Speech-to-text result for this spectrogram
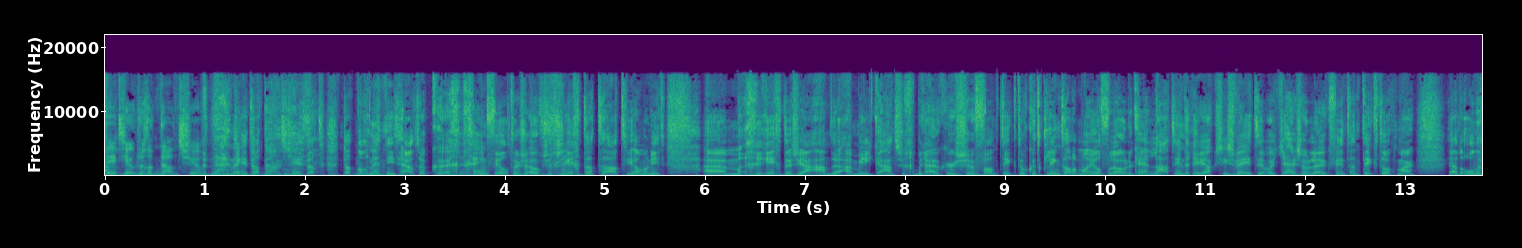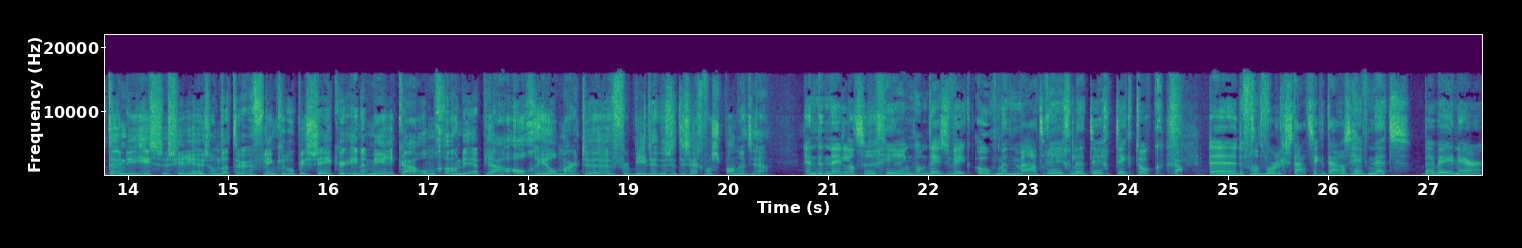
Deed hij ook nog een dansje? Of Nee, nee, dat, nee dat, dat nog net niet. Hij had ook eh, geen filters over zijn gezicht. Dat had hij allemaal niet. Ehm, gericht dus ja, aan de Amerikaanse gebruikers van TikTok. Het klinkt allemaal heel vrolijk. Hè? Laat in de reacties weten wat jij zo leuk vindt aan TikTok. Maar ja, de ondertoon die is serieus. Omdat er een flinke roep is, zeker in Amerika... om gewoon de app ja, al geheel maar te verbieden. Dus het is echt wel spannend, ja. En de Nederlandse regering kwam deze week ook met maatregelen tegen TikTok. Ja. Eh, de verantwoordelijk staatssecretaris heeft net bij BNR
